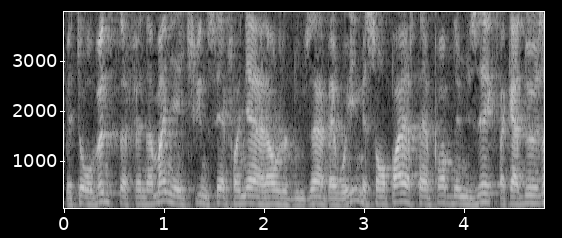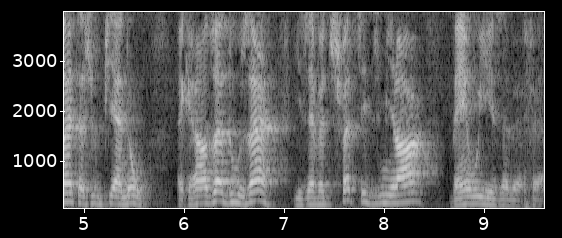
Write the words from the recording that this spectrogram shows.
Beethoven, c'est un phénomène. Il a écrit une symphonie à l'âge de 12 ans. Ben oui, mais son père, c'était un prof de musique. Fait qu'à deux ans, il était sur le piano. Fait que rendu à 12 ans, ils avaient-tu fait ces 10 000 heures? Ben oui, ils avaient fait.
